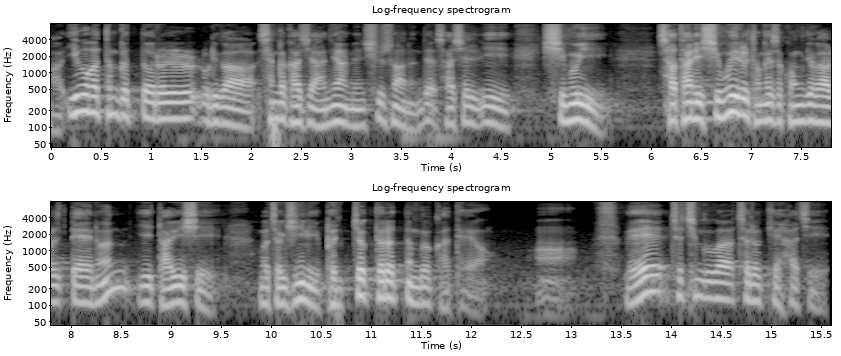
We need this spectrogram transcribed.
아, 이와 같은 것들을 우리가 생각하지 아니하면 실수하는데 사실 이 심의 사탄이 심의를 통해서 공격할 때는 이 다윗이 뭐 정신이 번쩍 들었던 것 같아요. 어, 왜저 친구가 저렇게 하지?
